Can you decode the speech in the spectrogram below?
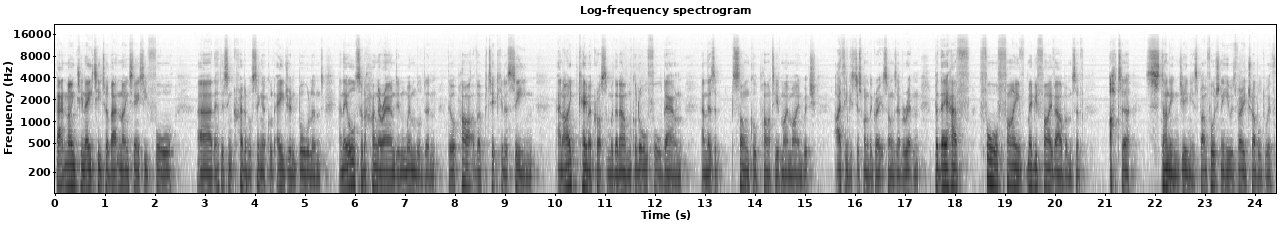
about 1980 to about 1984. Uh, they had this incredible singer called Adrian Borland, and they all sort of hung around in Wimbledon. They were part of a particular scene, and I came across them with an album called All Fall Down, and there's a song called Party of My Mind, which I think is just one of the greatest songs ever written. But they have four, five, maybe five albums of utter stunning genius. But unfortunately, he was very troubled with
